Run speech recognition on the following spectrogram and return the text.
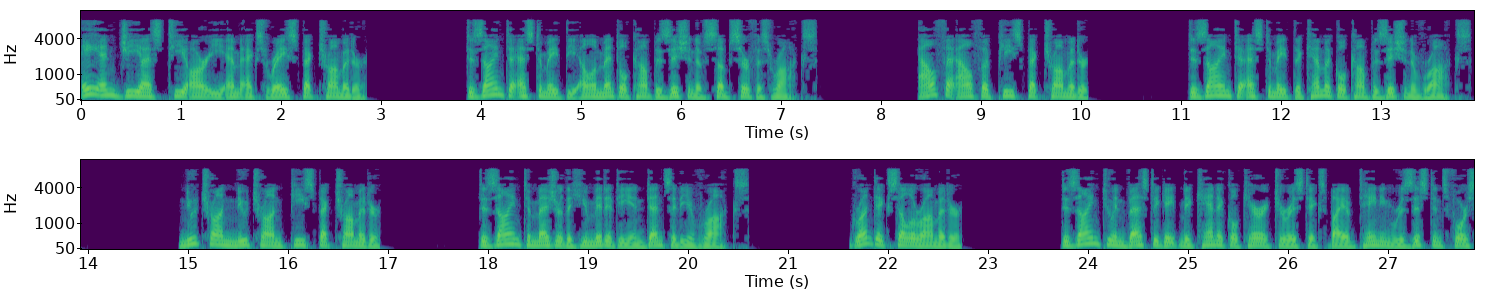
ANGSTREM X-ray spectrometer Designed to estimate the elemental composition of subsurface rocks. Alpha-alpha P spectrometer Designed to estimate the chemical composition of rocks. Neutron-neutron P spectrometer Designed to measure the humidity and density of rocks. Grunt accelerometer Designed to investigate mechanical characteristics by obtaining resistance force,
